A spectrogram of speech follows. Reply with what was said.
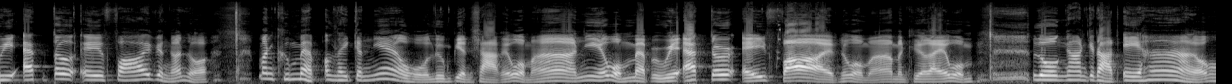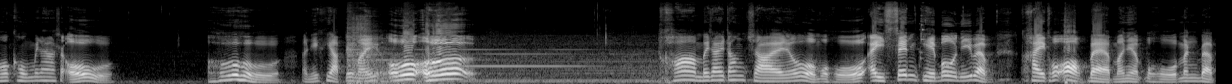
reactor A5 อย่างนั้นเหรอ มันคือแมปอะไรกันเนี่ย โอ้โห ลืมเปลี่ยนฉากเลยผมอ่านี่ครับผมแมป reactor A5 นะผมอ่ามันคืออะไรครับผม โรงงานกระดาษ A5 เหรอคงไม่น่าใช่โอ้โอ้อันนี้ขยับได้ไหมโอ้เออ ข้าไม่ได้ตั้งใจนะครับผม โอ้โห ไอเส้นเคเบิลนี้แบบใครเขาออกแบบมาเนี่ย โอ้โห มันแบบ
